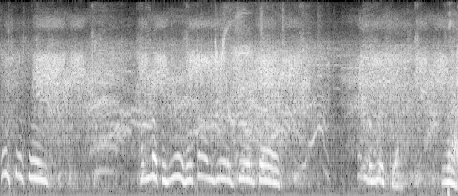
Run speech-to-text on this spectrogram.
Ay, ay, ay. Allah ko niya. Hotan niya. Jordan. Ay, yes, ya. Yeah,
